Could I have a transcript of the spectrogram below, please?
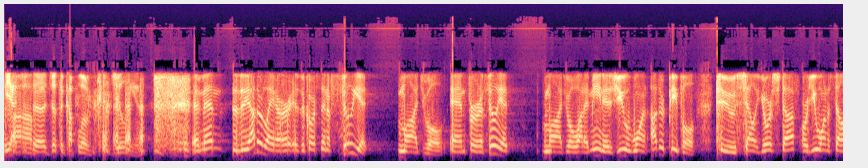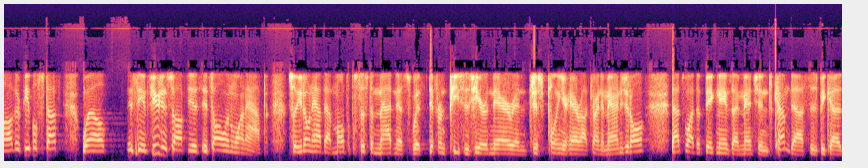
Yeah, Um, just, a, just a couple of jillion. and then the other layer is, of course, an affiliate module. And for an affiliate module, what I mean is you want other people to sell your stuff or you want to sell other people's stuff. Well, it's the Infusionsoft is it's all in one app, so you don't have that multiple system madness with different pieces here and there and just pulling your hair out trying to manage it all. That's why the big names I mentioned come to us is because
